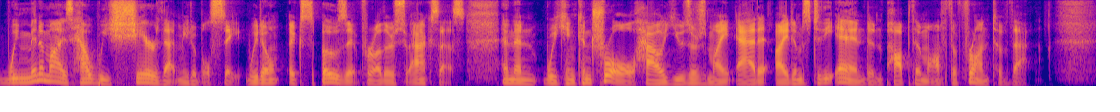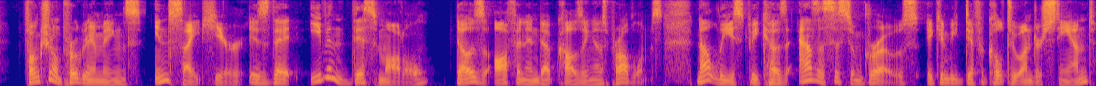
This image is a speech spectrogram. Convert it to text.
we minimize how we share that mutable state. We don't expose it for others to access. And then we can control how users might add items to the end and pop them off the front of that. Functional programming's insight here is that even this model does often end up causing us problems, not least because as a system grows, it can be difficult to understand,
